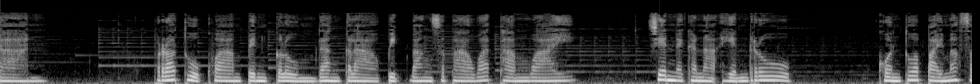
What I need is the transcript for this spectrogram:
การ เพราะถูกความเป็นกลุ่มดังกล่าวปิดบังสภาวะธรรมไว้ เช่นในขณะเห็นรูป คนทั่วไปมักส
